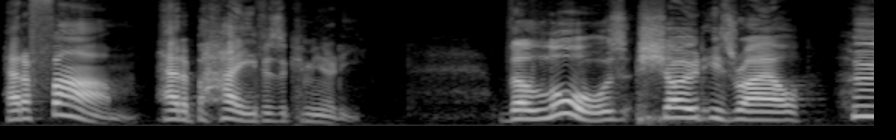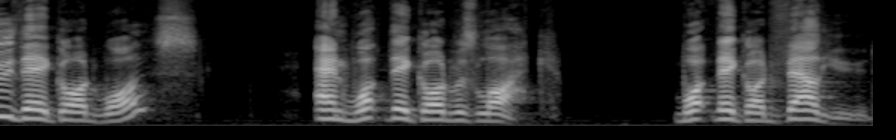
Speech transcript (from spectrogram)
how to farm, how to behave as a community. The laws showed Israel who their God was and what their God was like what their God valued.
